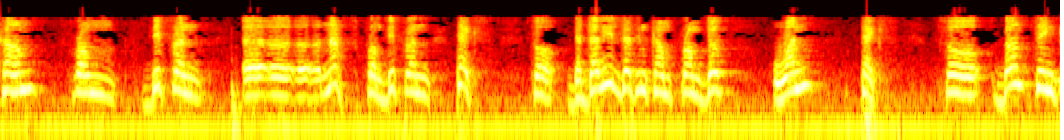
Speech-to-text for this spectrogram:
come from different uh, uh, nas from different texts so the dalil doesn't come from just one text so don't think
